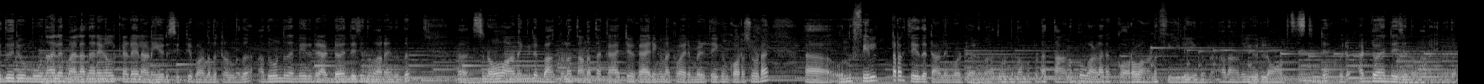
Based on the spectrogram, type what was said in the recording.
ഇതൊരു മൂന്നാൽ മലനിരകൾക്കിടയിലാണ് ഈ ഒരു സിറ്റി പണിതിട്ടുള്ളത്. അതുകൊണ്ട് തന്നെ ഇതിന്റെ അഡ്വാന്റേജ് എന്ന് പറയുന്നത് സ്നോ ആണെങ്കിലും ബാക്കിയുള്ള തണുത്ത കാറ്റ് കാര്യങ്ങളൊക്കെ വരുമ്പോഴത്തേക്കും കുറച്ചുകൂടെ ഒന്ന് ഫിൽട്ടർ ചെയ്തിട്ടാണ് ഇങ്ങോട്ട് വരുന്നത്. അതുകൊണ്ട് നമുക്കിവിടെ തണുപ്പ് വളരെ കുറവാണ് ഫീൽ ചെയ്യുന്നത്. അതാണ് ഈ ഒരു ലോൺ സിസ്റ്റിന്റെ ഒരു അഡ്വാന്റേജ് എന്ന് പറയുന്നത്.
